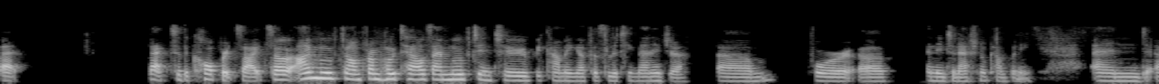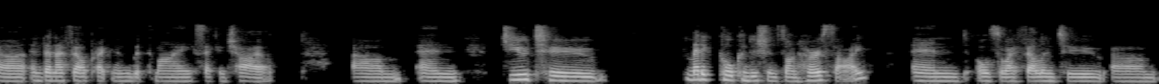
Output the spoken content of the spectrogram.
but back to the corporate side. So, I moved on from hotels. I moved into becoming a facility manager um, for uh, an international company and uh, and then I fell pregnant with my second child. Um, and due to medical conditions on her side, and also I fell into um,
